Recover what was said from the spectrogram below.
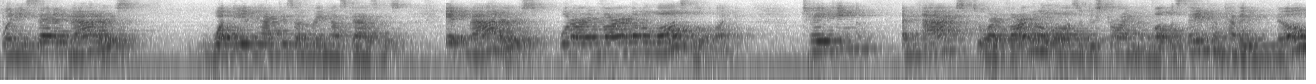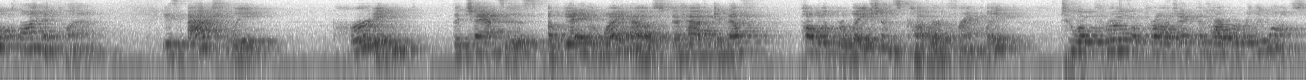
when he said it matters what the impact is on greenhouse gases. It matters what our environmental laws look like. Taking an act to our environmental laws and destroying them, while at the same time having no climate plan, is actually hurting the chances of getting the White House to have enough public relations cover, frankly, to approve a project that Harper really wants.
